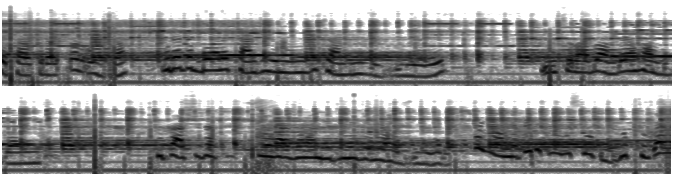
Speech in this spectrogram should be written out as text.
Evet arkadaşlar o yüzden. Burada bu ara kendi yemeğimizi kendimiz hazırlıyoruz. Mesela ben de hamburger yemiş. Süper size şu her zaman yediğimiz yemeği hazırlıyorum. Hayır anne bebek maması yok mu? Yok ki ben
